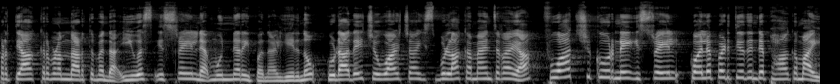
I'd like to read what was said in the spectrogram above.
പ്രത്യാക്രമണം നടത്തുമെന്ന് യു എസ് ഇസ്രയേലിന് മുന്നറിയിപ്പ് നൽകിയിരുന്നു. കൂടാതെ ചൊവ്വാഴ്ച ഹിസ്ബുള്ള കമാൻഡറായ ഫുവാദ് ഷുക്കൂറിനെ ഇസ്രയേൽ കൊലപ്പെടുത്തിയതിന്റെ ഭാഗമായി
